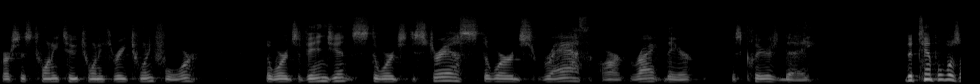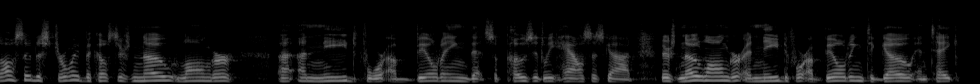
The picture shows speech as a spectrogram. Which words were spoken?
Verses 22, 23, 24. The words vengeance, the words distress, the words wrath are right there as clear as day. The temple was also destroyed because there's no longer a, need for a building that supposedly houses God. There's no longer a need for a building to go and take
